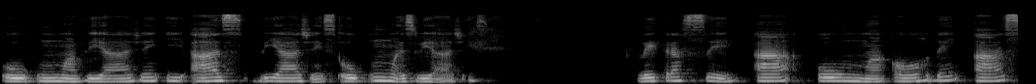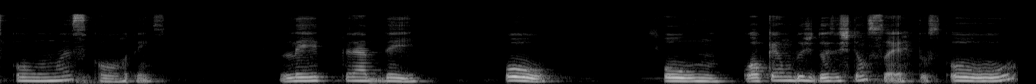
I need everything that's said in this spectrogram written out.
ou uma viagem e as viagens ou umas viagens. Letra C. A ou uma ordem, as ou umas ordens. Letra D. O ou um. Qualquer um dos dois estão certos. O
